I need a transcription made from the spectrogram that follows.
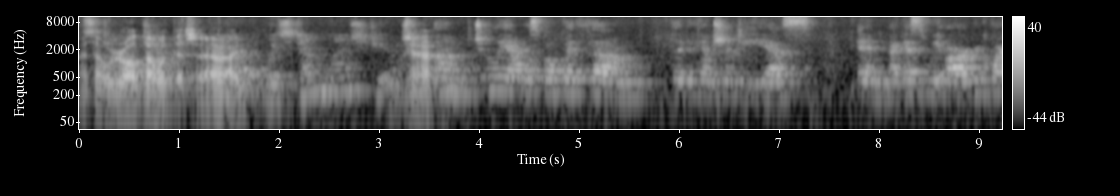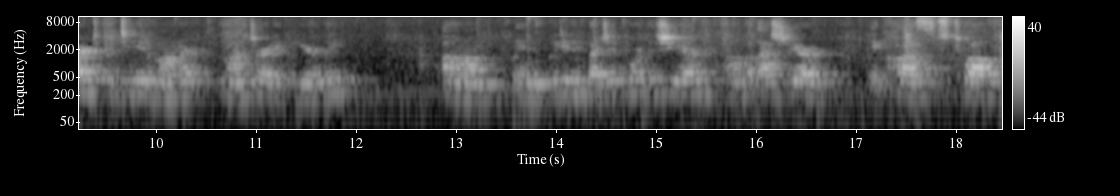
I thought we were all done with this, and I, It was done last year. Yeah, Um, Julie Atwell spoke with, um, the New Hampshire DES, and I guess we are required to continue to monitor, monitor it yearly. Um, and we didn't budget for it this year, um, but last year it cost twelve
